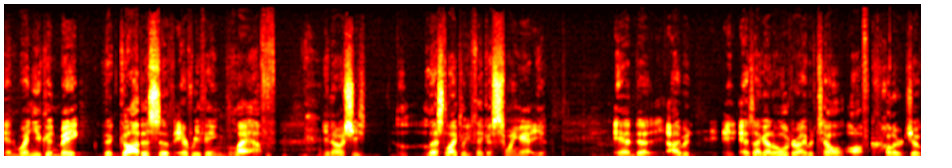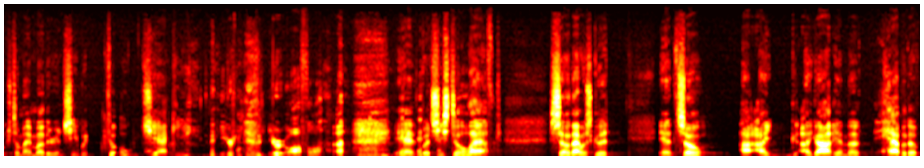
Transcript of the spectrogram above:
And when you can make the goddess of everything laugh, you know, she's less likely to take a swing at you. And uh, I would, as I got older, I would tell off-color jokes to my mother, and she would, "Oh, Jackie, you're you're awful," and but she still laughed. So that was good. And so I, I, got in the habit of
